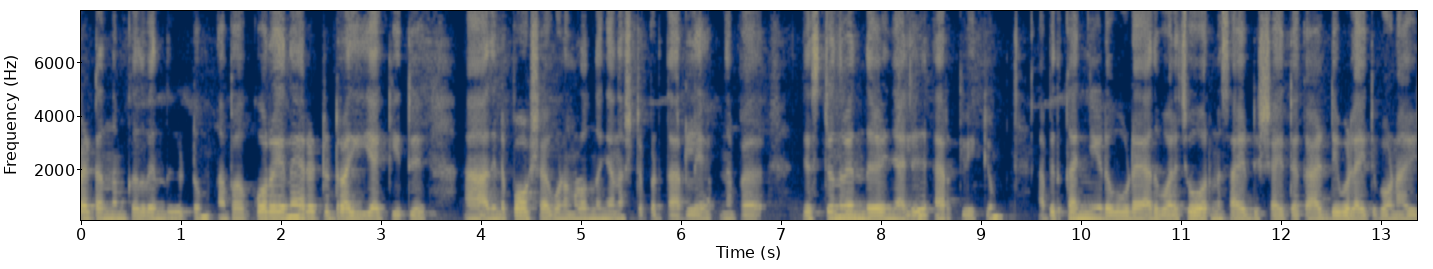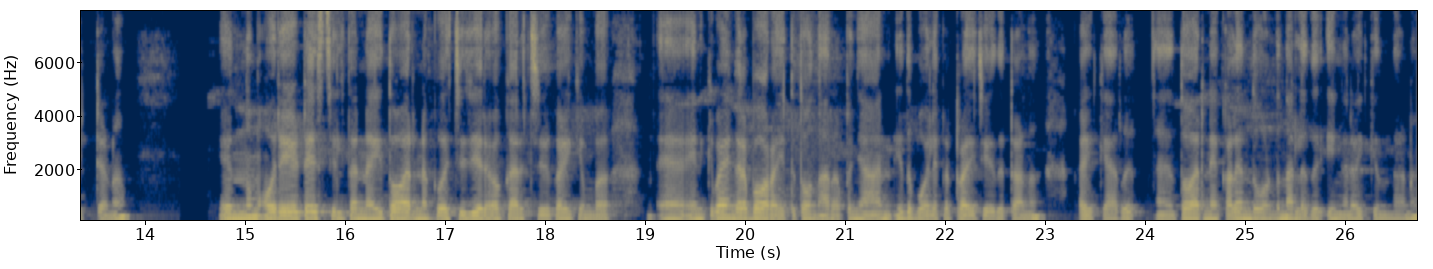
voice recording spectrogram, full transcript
പെട്ടെന്ന് നമുക്കത് വെന്ത് കിട്ടും. അപ്പോൾ കുറേ നേരം ഇട്ട് ഡ്രൈ ആക്കിയിട്ട് അതിന്റെ പോഷക ഗുണങ്ങളൊന്നും ഞാൻ നഷ്ടപ്പെടുത്താറില്ല. അപ്പോൾ ജസ്റ്റ് ഒന്ന് വെന്ത് കഴിഞ്ഞാൽ ഇറക്കി വെക്കും. അപ്പോൾ ഇത് കഞ്ഞിയുടെ കൂടെ അതുപോലെ ചോറിന് സൈഡ് ഡിഷായിട്ടൊക്കെ അടിപൊളിയായിട്ട് പോണ ഐറ്റാണ് എന്നും ഒരേ ടേസ്റ്റിൽ തന്നെ ഈ തോരനൊക്കെ വെച്ച് ജീരകമൊക്കെ അരച്ച് കഴിക്കുമ്പോൾ എനിക്ക് ഭയങ്കര ബോറായിട്ട് തോന്നാറ്. അപ്പം ഞാൻ ഇതുപോലെയൊക്കെ ട്രൈ ചെയ്തിട്ടാണ് കഴിക്കാറ്. തോരനേക്കാൾ എന്തുകൊണ്ടും നല്ലത് ഇങ്ങനെ വെക്കുന്നതാണ്.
